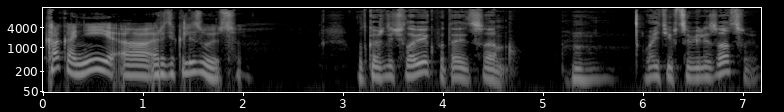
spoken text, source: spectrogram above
Как они э, радикализуются? Вот каждый человек пытается войти в цивилизацию,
